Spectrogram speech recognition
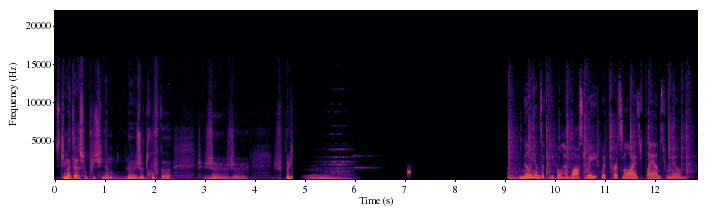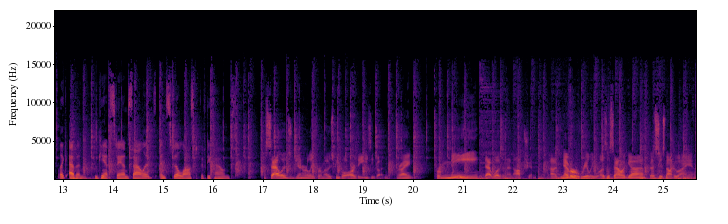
ce qui m'intéresse le plus finalement. Le, je trouve que je, je, je peux Millions of people have lost weight with personalized plans from Noom, like Evan, who can't stand salads and still lost 50 pounds. Salads, generally, for most people, are the easy button, right? For me, that wasn't an option. I never really was a salad guy. That's just not who I am.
